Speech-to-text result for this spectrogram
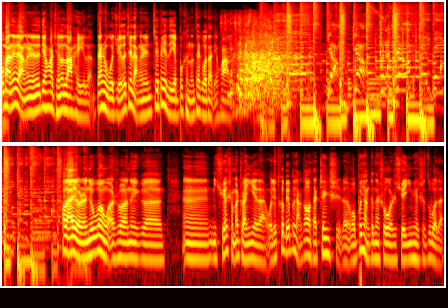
我把那两个人的电话全都拉黑了，但是我觉得这两个人这辈子也不可能再给我打电话了。后来有人就问我说：“那个。”嗯，你学什么专业的？我就特别不想告诉他真实的，我不想跟他说我是学音乐制作的。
